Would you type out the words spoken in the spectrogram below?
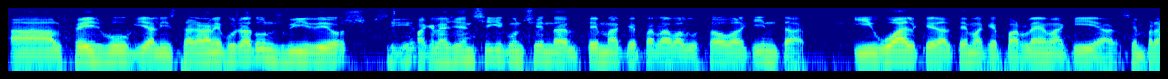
al Facebook i a l'Instagram he posat uns vídeos Sí. perquè la gent sigui conscient del tema que parlava el Gustavo Valquinta, igual que del tema que parlem aquí, eh, sempre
